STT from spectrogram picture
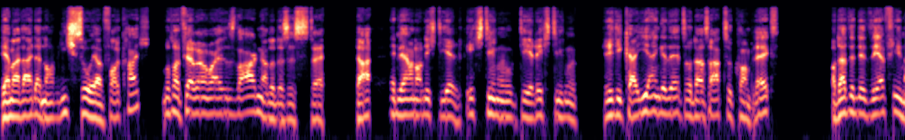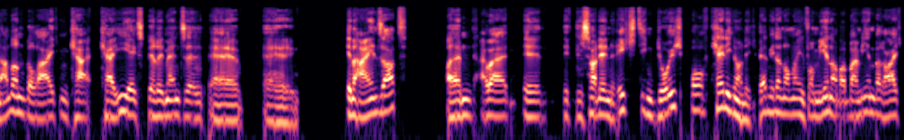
Der war leider noch nicht so erfolgreich, muss man fairerweise sagen. Also das ist, äh, da hätten wir noch nicht die richtigen, die richtigen, die KI eingesetzt oder das war zu komplex. Und da sind in sehr vielen anderen Bereichen KI-Experimente äh, äh, im Einsatz. Ähm, aber äh, ich so den richtigen Durchbruch kenne ich noch nicht. Ich werde mich da nochmal informieren, aber bei mir im Bereich haben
